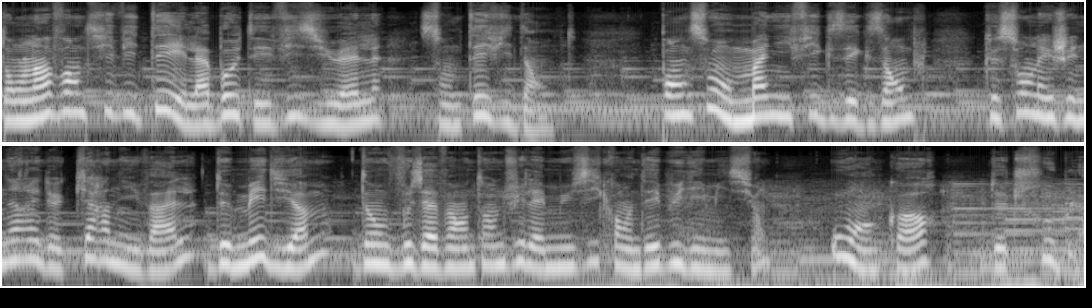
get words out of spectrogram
dont l'inventivité et la beauté visuelle sont évidentes. Pensons aux magnifiques exemples que sont les génériques de Carnival, de Medium, dont vous avez entendu la musique en début d'émission, ou encore de True Blood.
